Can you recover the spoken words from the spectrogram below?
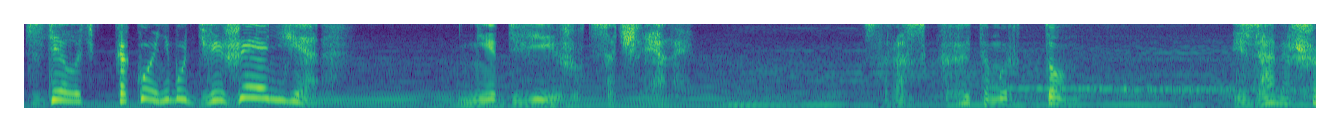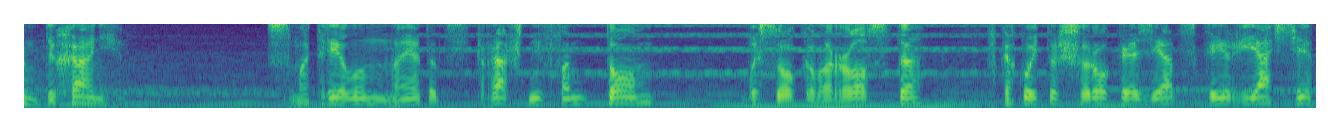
сделать какое-нибудь движение. Не движутся члены. С раскрытым ртом и замершим дыханием смотрел он на этот страшный фантом высокого роста в какой-то широкой азиатской рясе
